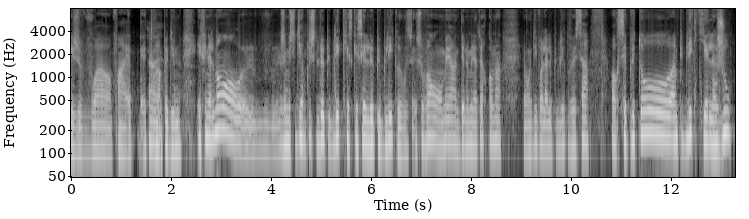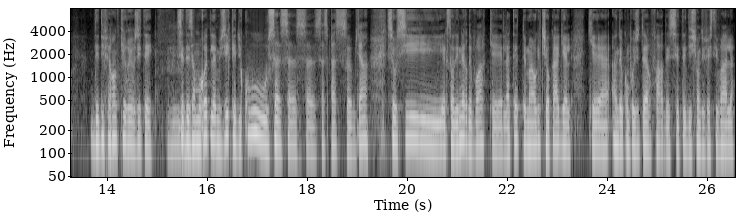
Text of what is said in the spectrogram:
que je vois enfin être Ouais. un peu d'une et finalement euh, je me suis dit en plus le public qu'est-ce que c'est le public? Souvent on met un dénominateur commun et on dit voilà le public veut ça. Or c'est plutôt un public qui est l'ajout des différentes curiosités. C'est des amoureux de la musique et du coup, ça, ça, ça, ça se passe bien. C'est aussi extraordinaire de voir que la tête de Mauricio Kagel, qui est un des compositeurs phares de cette édition du festival,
